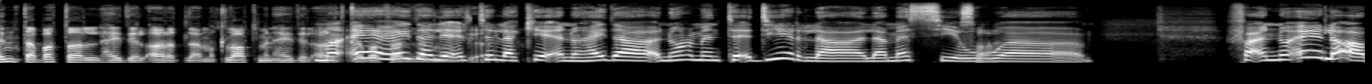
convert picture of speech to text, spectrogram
أنت بطل هيدي الأرض لأنه طلعت من هيدي الأرض ما إيه هيدا اللي قلت لك إنه هيدا نوع من تقدير لميسي صح. و فإنه إيه لأ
